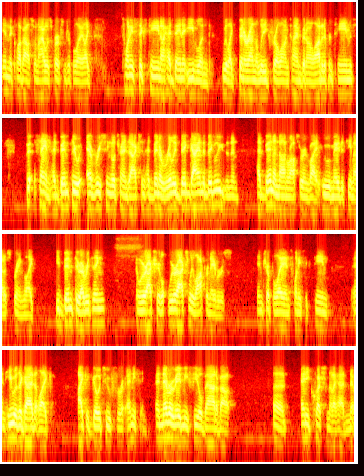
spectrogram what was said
in the clubhouse when I was first in AAA. Like 2016, I had Dana Eveland, who like been around the league for a long time, been on a lot of different teams. Same, had been through every single transaction, had been a really big guy in the big leagues, and then had been a non-roster invite who made the team out of spring. Like he'd been through everything, and we were actually we were actually locker neighbors in AAA in 2016, and he was a guy that like I could go to for anything, and never made me feel bad about uh, any question that I had. No,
